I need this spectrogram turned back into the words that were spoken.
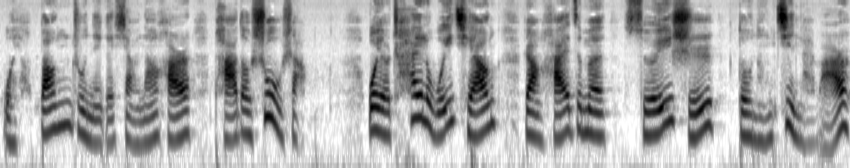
我要帮助那个小男孩爬到树上，我要拆了围墙，让孩子们随时都能进来玩。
